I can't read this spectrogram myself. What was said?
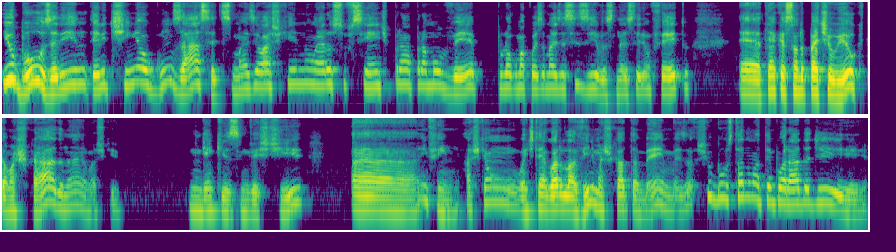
E o Bulls, ele, ele tinha alguns assets, mas eu acho que não era o suficiente para mover por alguma coisa mais decisiva, senão eles teriam feito. É, tem a questão do Pat Will, que está machucado, né? Eu acho que ninguém quis investir. Uh, enfim, acho que é um. A gente tem agora o Lavine machucado também, mas acho que o Bulls está numa temporada de.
